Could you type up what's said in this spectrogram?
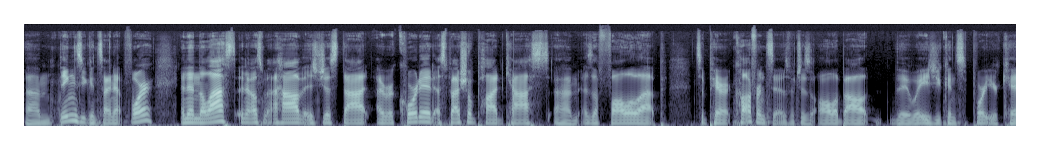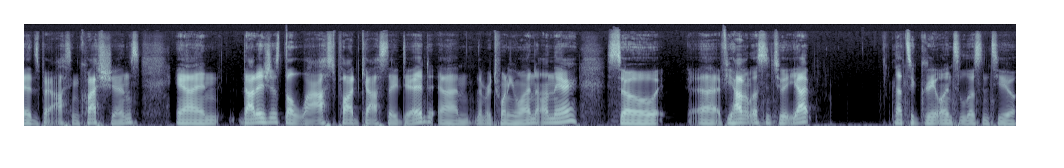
um, things you can sign up for. And then the last announcement I have is just that I recorded a special podcast um, as a follow up to parent conferences, which is all about the ways you can support your kids by asking questions. And that is just the last podcast I did, um, number 21 on there. So uh, if you haven't listened to it yet, that's a great one to listen to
